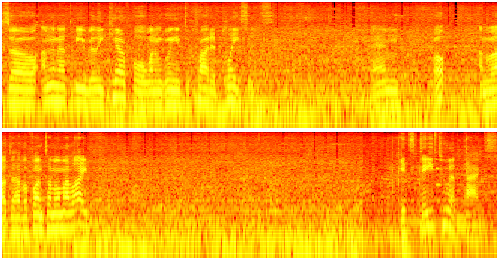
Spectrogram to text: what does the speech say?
So I'm gonna have to be really careful when I'm going into crowded places. And, oh, I'm about to have a fun time of my life. It's day two at PAX,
